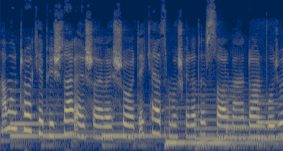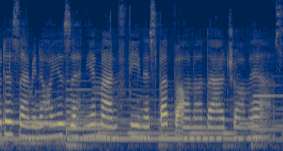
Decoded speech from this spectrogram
همانطور که پیشتر اشاره شد یکی از مشکلات سالمندان وجود زمینه های ذهنی منفی نسبت به آنان در جامعه است.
